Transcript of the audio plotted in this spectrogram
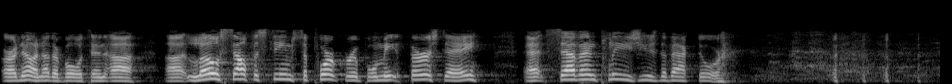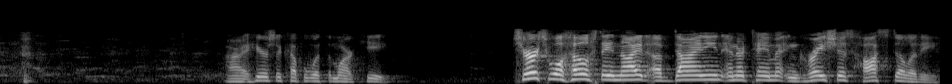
or no, another bulletin. Uh, uh, low self esteem support group will meet Thursday at 7. Please use the back door. All right, here's a couple with the marquee. Church will host a night of dining, entertainment, and gracious hostility.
